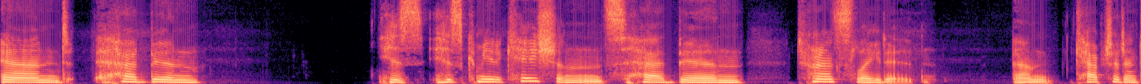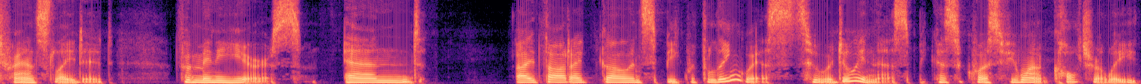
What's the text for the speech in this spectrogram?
and had been his his communications had been translated and captured and translated for many years. And I thought I'd go and speak with the linguists who were doing this, because of course, if you want culturally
